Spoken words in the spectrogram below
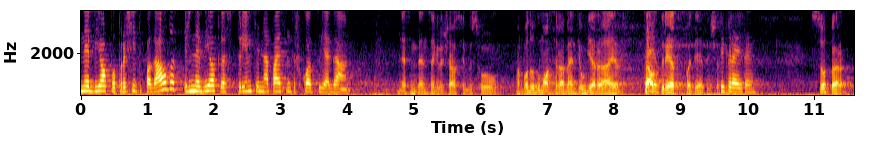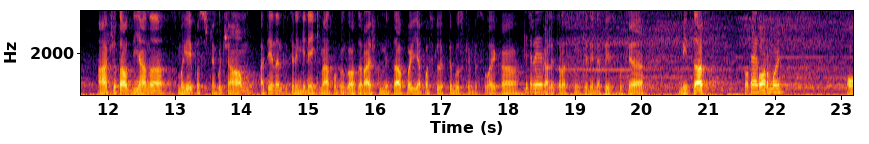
nebijok paprašyti pagalbos ir nebijok jos priimti, nepaisant iš ko tu ją gauni. Nes intencija greičiausiai visų, arba daugumos yra bent jau gera ir tau Taip. turėtų padėti iš esmės. Tikrai tai. Super. Ačiū tau, Diana, smagiai pasišnekučiavom. Ateinantis renginiai iki metų pabaigos dar aišku, meetupai, jie paskelbti bus kaip visą laiką. Tikrai. Visur galite rasti LinkedIn, Facebook'e, meetup platformai. O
